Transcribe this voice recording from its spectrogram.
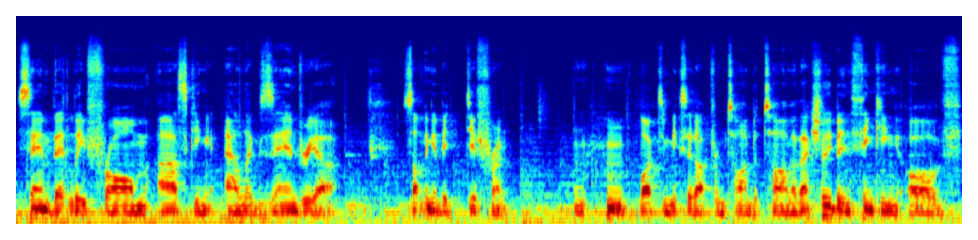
Sam Bettley from Asking Alexandria. Something a bit different. Hmm Like to mix it up from time to time. I've actually been thinking of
